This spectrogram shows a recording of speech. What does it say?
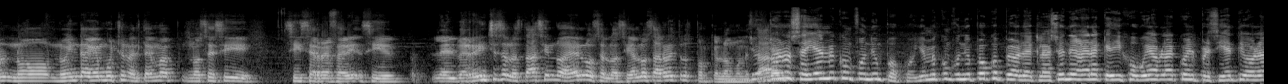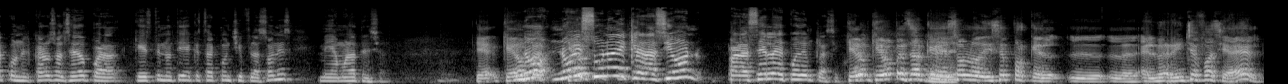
no, no indagué mucho en el tema, no sé si, si se refería, si el berrinche se lo estaba haciendo a él o se lo hacían los árbitros porque lo Yo, amonestaron. yo no sé, ya me confundí un poco. Yo me confundí un poco, pero la declaración de Herrera que dijo voy a hablar con el presidente y voy a hablar con el Carlos Salcedo para que este no tiene que estar con chiflazones, me llamó la atención. Quiero no, no quiero- es una declaración para hacerla después de un clásico. Quiero, quiero pensar que Eh. eso lo dice porque el, el- el berrinche fue hacia él.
